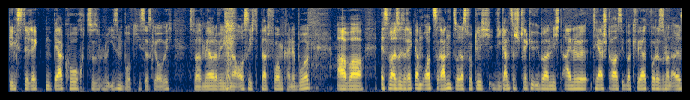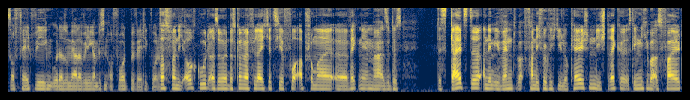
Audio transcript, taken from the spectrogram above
ging es direkt einen Berg hoch zu Luisenburg, hieß das, glaube ich. Es war mehr oder weniger eine Aussichtsplattform, keine Burg. Aber es war also direkt am Ortsrand, sodass wirklich die ganze Strecke über nicht eine Teerstraße überquert wurde, sondern alles auf Feldwegen oder so mehr oder weniger ein bisschen Offroad bewältigt wurde. Das fand ich auch gut. Also das können wir vielleicht jetzt hier vorab schon mal äh, wegnehmen. Also das das Geilste an dem Event fand ich wirklich die Location, die Strecke. Es ging nicht über Asphalt,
